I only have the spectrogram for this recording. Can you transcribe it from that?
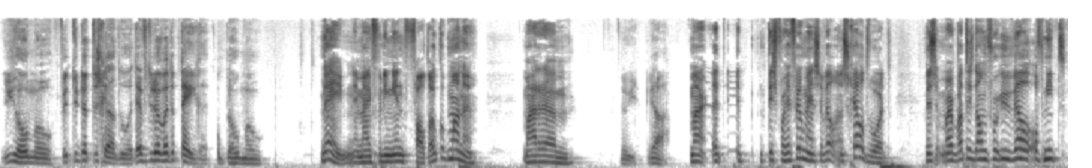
Die is homo. Vindt u dat een scheldwoord? Heeft u er wat op tegen, op de homo? nee, nee, mijn vriendin valt ook op mannen. Maar, ehm, Nee, ja. Maar het, het, het is voor heel veel mensen wel een scheldwoord. Dus, maar wat is dan voor u wel of niet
